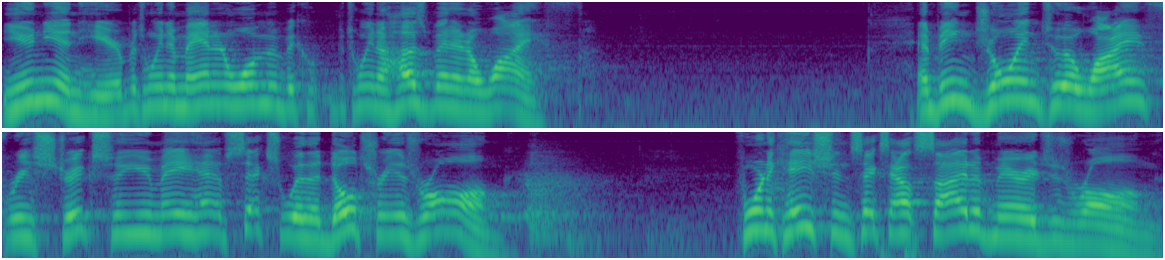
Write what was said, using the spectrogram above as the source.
union here between a man and a woman, between a husband and a wife. And being joined to a wife restricts who you may have sex with. Adultery is wrong. Fornication, sex outside of marriage, is wrong.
